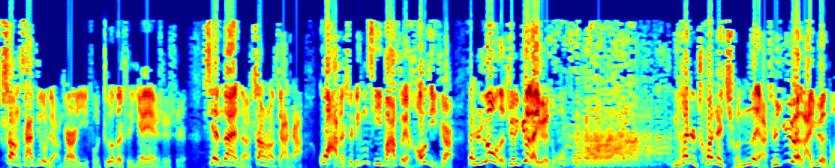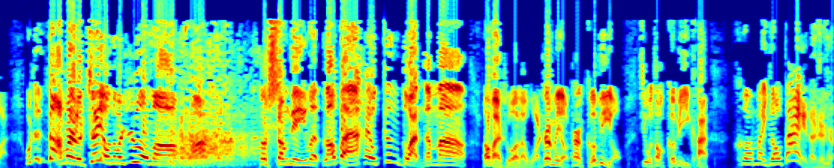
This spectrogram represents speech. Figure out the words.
上下就两件衣服，遮的是严严实实。现在呢，上上下下挂的是零七八碎好几件，但是露的却越来越多。你看这穿这裙子呀，是越来越短。我这纳闷了，真有那么热吗？啊！到商店一问，老板还有更短的吗？老板说了，我这儿没有，但是隔壁有。结果到隔壁一看，呵，卖腰带的这是。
